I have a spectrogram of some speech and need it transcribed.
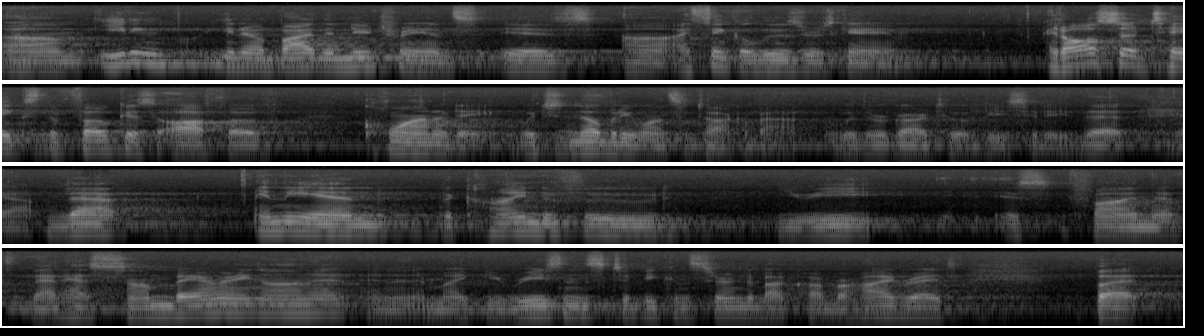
Um, eating, you know, by the nutrients is, uh, I think, a loser's game. It also takes the focus off of quantity, which nobody wants to talk about with regard to obesity. That, Yeah. that in the end, the kind of food you eat is fine. That, that has some bearing on it, and there might be reasons to be concerned about carbohydrates. But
